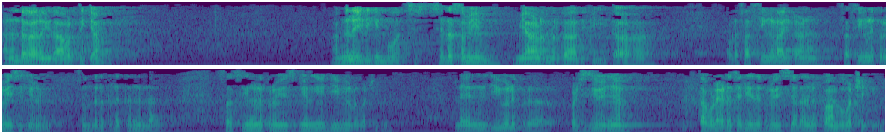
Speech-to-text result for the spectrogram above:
അനന്തകാലം ഇത് ആവർത്തിക്കാം. അങ്ങനെ ഇരിക്കുമ്പോൾ ചില സമയം വ്യാള മൃഗാതി പീതാഹ അവിടെ സസ്യങ്ങളായിട്ടാണ് സസ്യങ്ങളിൽ പ്രവേശിക്കുകയാണെങ്കിൽ സമുദ്രത്തിലെത്തുന്നില്ല. സസ്യങ്ങളിൽ പ്രവേശിക്കുകയാണെങ്കിൽ ജീവികൾ ഭക്ഷിക്കും. അല്ല ഏതെങ്കിലും ജീവികളിൽ ഭക്ഷിച്ചു കഴിഞ്ഞാൽ തവളയുടെ ശരീരത്തിൽ പ്രവേശിച്ചാൽ അതിന് പാമ്പ് ഭക്ഷിക്കും.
